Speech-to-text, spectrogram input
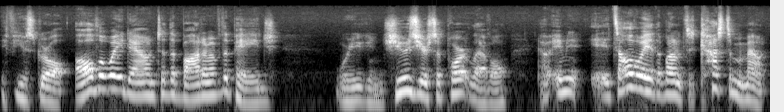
if you scroll all the way down to the bottom of the page where you can choose your support level I mean, it's all the way at the bottom. It's a custom amount.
